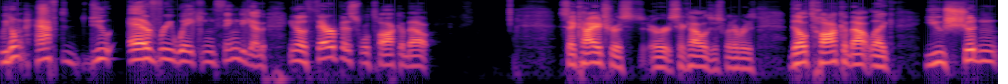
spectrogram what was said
We don't have to do every waking thing together. You know therapists will talk about psychiatrists or psychologists, whatever it is, they'll talk about like you shouldn't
